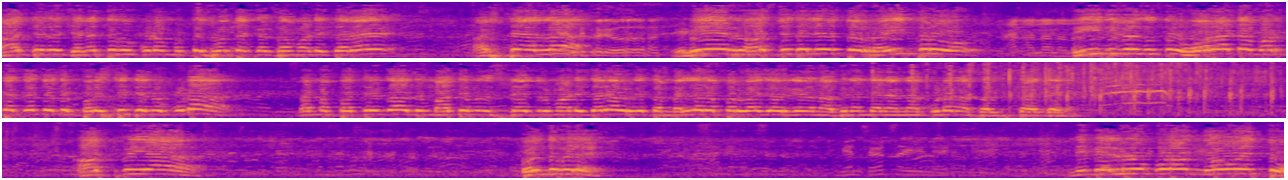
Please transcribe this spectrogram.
ರಾಜ್ಯದ ಜನತೆಗೂ ಕೂಡ ಮುಟ್ಟಿಸುವಂತ ಕೆಲಸ ಮಾಡಿದ್ದಾರೆ. ಅಷ್ಟೇ ಅಲ್ಲ ಇಡೀ ರಾಜ್ಯದಲ್ಲಿ ಒಂದು ರೈತರು ಬೀದಿಗಳಿಗಂತೂ ಹೋರಾಟ ಮಾಡ್ತಕ್ಕಂಥ ಒಂದು ಪರಿಸ್ಥಿತಿಯನ್ನು ಕೂಡ ನಮ್ಮ ಪತ್ರಿಕಾ ಅದು ಮಾಧ್ಯಮದ ಸ್ನೇಹಿತರು ಮಾಡಿದ್ದಾರೆ. ಅವರಿಗೆ ತಮ್ಮೆಲ್ಲರ ಪರವಾಗಿ ಅವರಿಗೆ ನಾನು ಅಭಿನಂದನೆಯನ್ನ ಕೂಡ ನಾನು ಸಲ್ಲಿಸ್ತಾ ಇದ್ದೇನೆ. ಆತ್ಮೀಯ ಬಂಧುಗಳೇ, ನಿಮ್ಮೆಲ್ಲರೂ ಕೂಡ ಒಂದು ನೋವು ಇತ್ತು.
